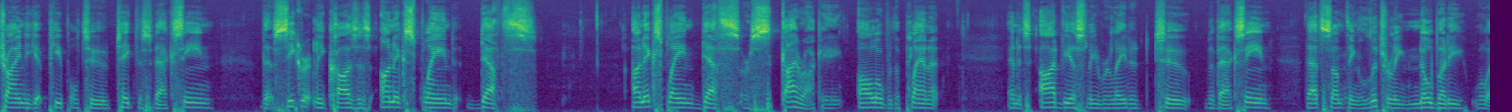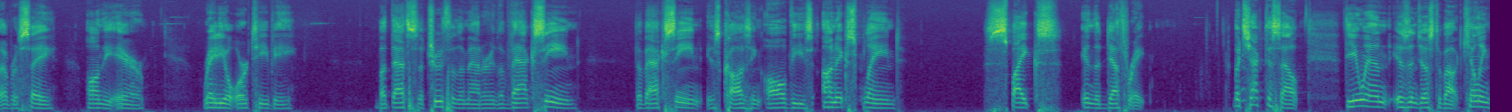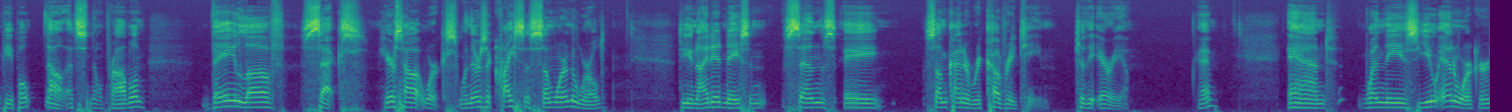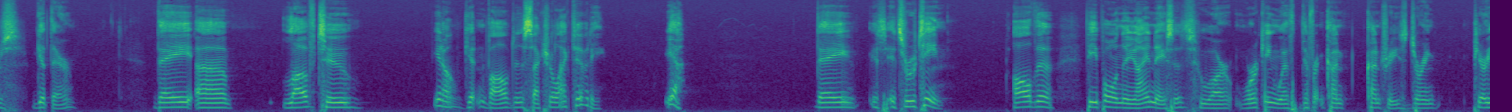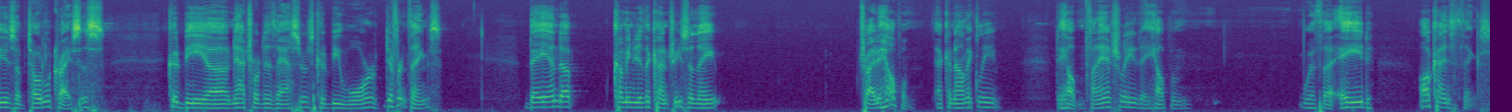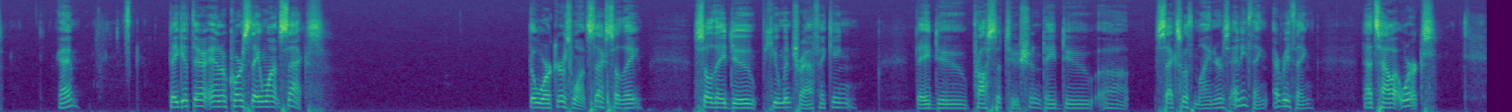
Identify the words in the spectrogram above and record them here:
trying to get people to take this vaccine that secretly causes unexplained deaths. Unexplained deaths are skyrocketing all over the planet and it's obviously related to the vaccine. That's something literally nobody will ever say on the air, radio or TV. But that's the truth of the matter. The vaccine, the vaccine is causing all these unexplained spikes in the death rate. But check this out. The UN isn't just about killing people. No, that's no problem. They love sex. Here's how it works when there's a crisis somewhere in the world, the United Nations sends a some kind of recovery team to the area. Okay? And when these UN workers get there, they uh, love to, you know, get involved in sexual activity. Yeah. They it's it's routine. All the people in the United Nations who are working with different con- countries during periods of total crisis. Could be uh, natural disasters, could be war, different things. they end up coming to the countries and they try to help them economically. They help them financially. They help them with uh, aid, all kinds of things. Okay? They get there, and of course, they want sex. The workers want sex, so they, so they do human trafficking, they do prostitution, they do uh, sex with minors, anything, everything. That's how it works.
